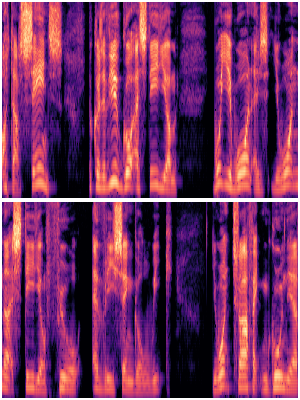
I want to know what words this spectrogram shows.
utter sense because if you've got a stadium what you want is you want that stadium full every single week. You want traffic going there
